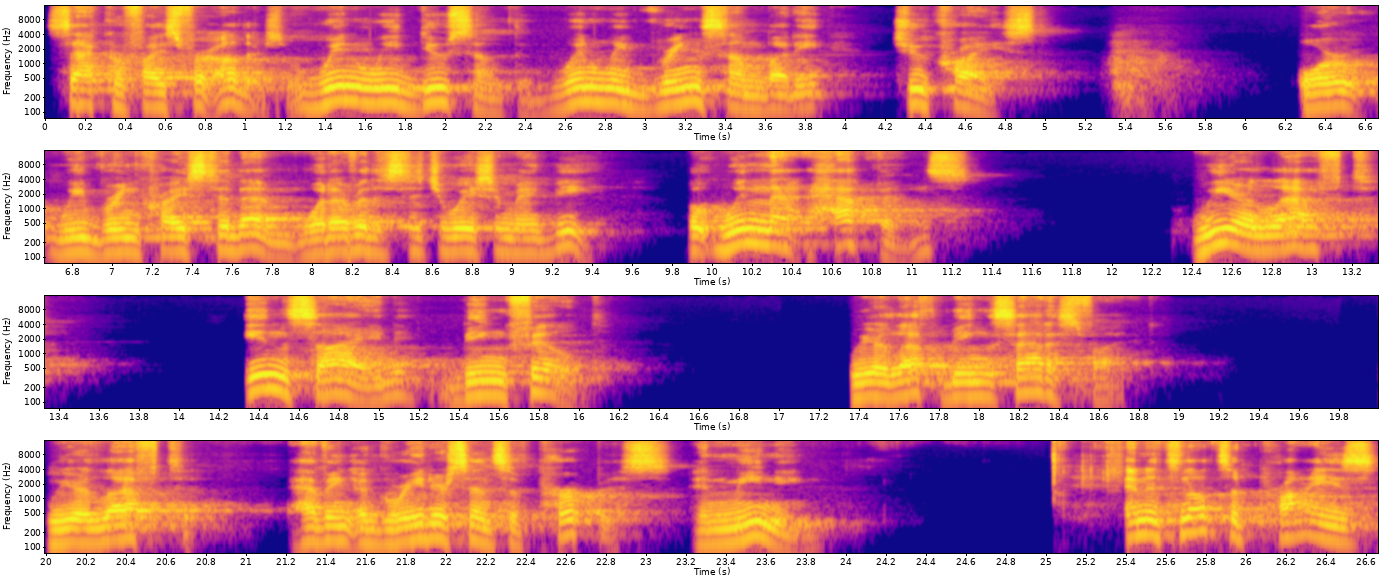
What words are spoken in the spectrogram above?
sacrifice for others, when we do something, when we bring somebody to Christ, or we bring Christ to them, whatever the situation may be. But when that happens, we are left inside being filled. We are left being satisfied. We are left having a greater sense of purpose and meaning. And it's not surprise,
